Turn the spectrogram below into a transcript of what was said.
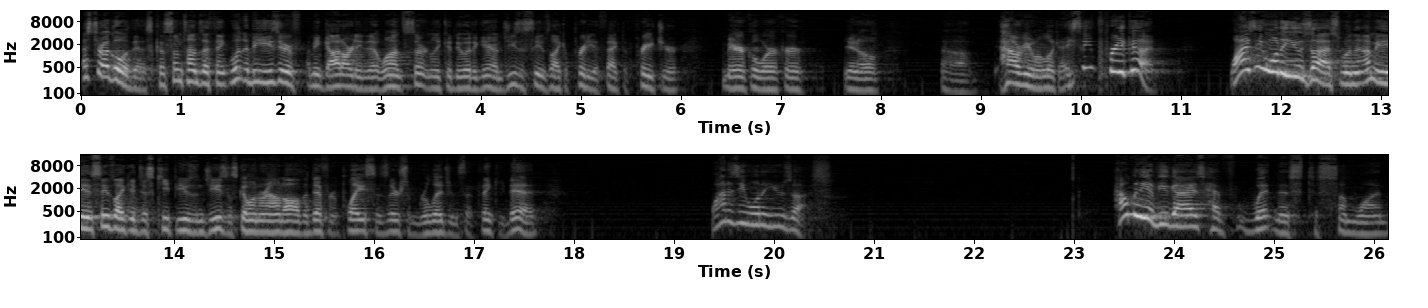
I struggle with this because sometimes I think, wouldn't it be easier if, I mean, God already did it once, certainly could do it again. Jesus seems like a pretty effective preacher, miracle worker, you know, uh, however you want to look at it. He seems pretty good. Why does he want to use us when, I mean, it seems like he just keep using Jesus going around all the different places. There's some religions that think he did. Why does he want to use us? How many of you guys have witnessed to someone,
